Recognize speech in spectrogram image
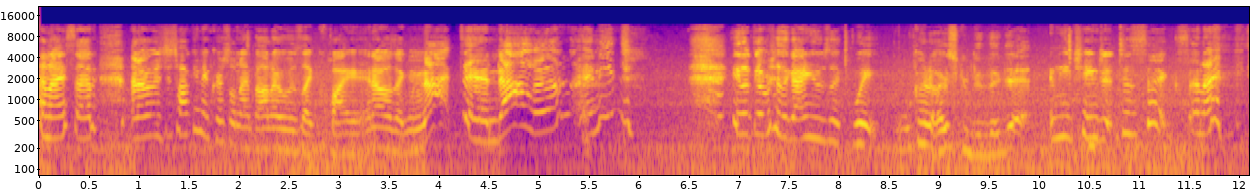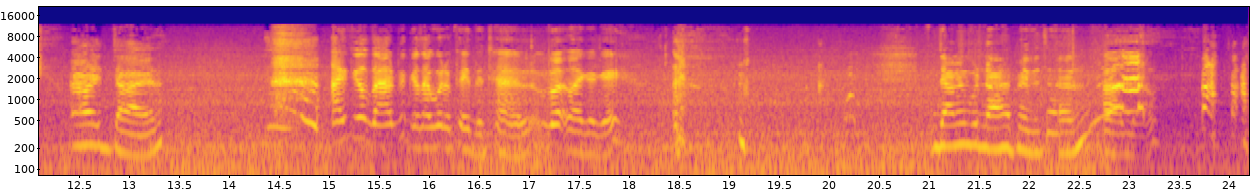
and I said, and I was just talking to Crystal and I thought I was like quiet. And I was like, not $10. And he he looked over to the guy and he was like, wait, what kind of ice cream did they get? And he changed it to six. And I I died. I feel bad because I would have paid the 10, but like, okay. Dami would not have paid the 10. Uh,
